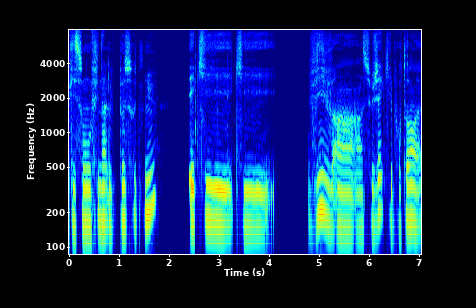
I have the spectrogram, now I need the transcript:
qui sont au final peu soutenus et qui, qui vivent un, sujet qui est pourtant euh,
